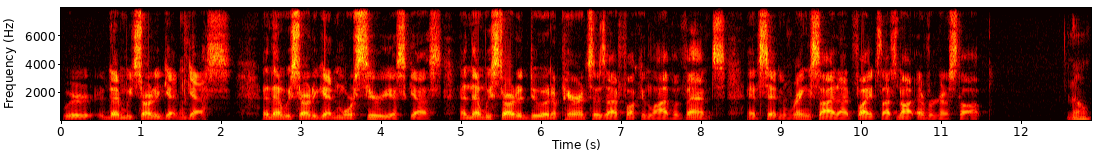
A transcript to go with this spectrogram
We were then we started getting guests, and then we started getting more serious guests, and then we started doing appearances at fucking live events and sitting ringside at fights. That's not ever gonna stop. No.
